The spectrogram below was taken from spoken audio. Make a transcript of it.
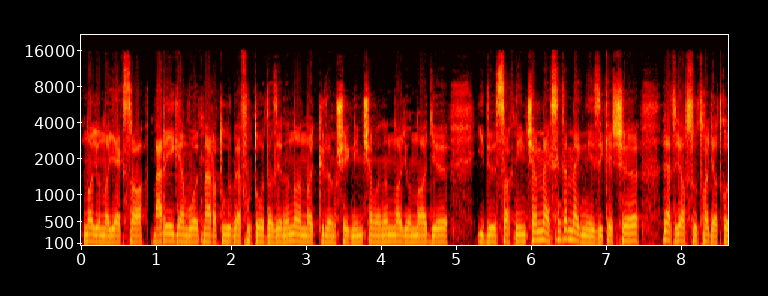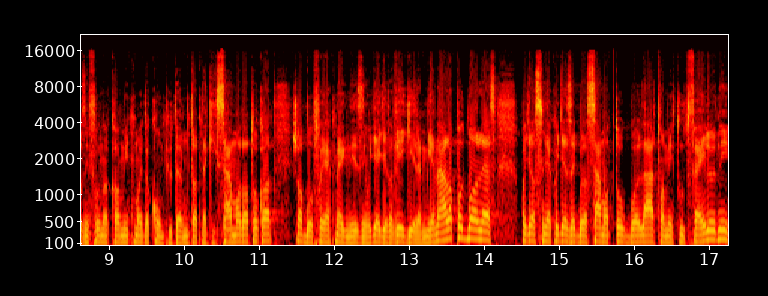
nagyon nagy extra, bár régen volt már a Tour befutó, de azért nagyon nagy különbség nincsen, nagyon nagy időszak nincsen meg. Szerintem megnézik, és lehet, hogy abszolút hagyatkozni fognak, amit majd a komputer mutat nekik számadatokat, és abból fogják megnézni, hogy egyet a végére milyen állapotban lesz, vagy azt mondják, hogy ezekből a számatokból látva még tud fejlődni,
